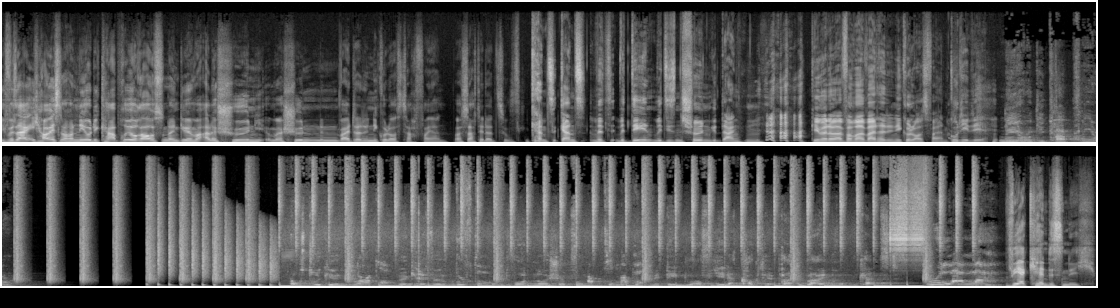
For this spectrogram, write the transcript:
Ich würde sagen, ich hau jetzt noch ein Neo DiCaprio raus und dann gehen wir mal alle schön, immer schön einen weiteren Nikolaustag feiern. Was sagt ihr dazu? Ganz, ganz mit, mit, den, mit diesen schönen Gedanken gehen wir dann einfach mal weiter den Nikolaus feiern. Gute Idee. Leo DiCaprio. Ausdrücke, Knorke, Begriffe Dufte, und Wortneuschöpfungen, Optimoppe, mit denen du auf jeder Cocktailparty beeindrucken kannst. uh la la. Wer kennt es nicht?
